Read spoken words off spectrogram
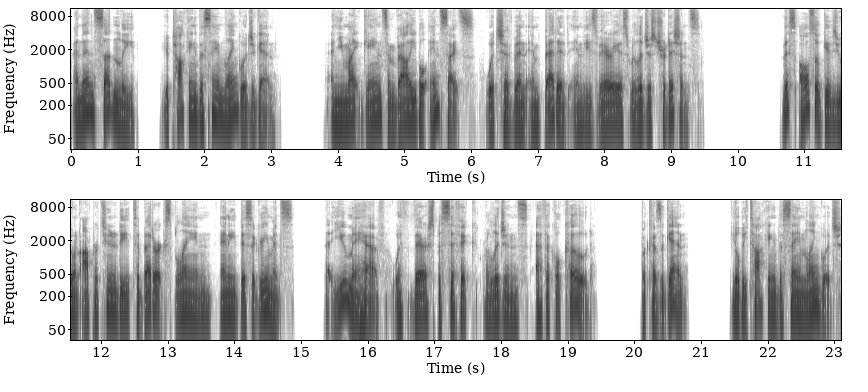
And then suddenly, you're talking the same language again. And you might gain some valuable insights which have been embedded in these various religious traditions. This also gives you an opportunity to better explain any disagreements that you may have with their specific religion's ethical code. Because again, you'll be talking the same language,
